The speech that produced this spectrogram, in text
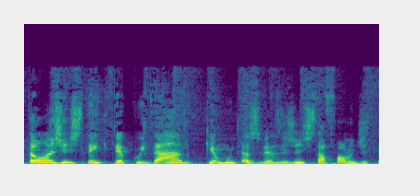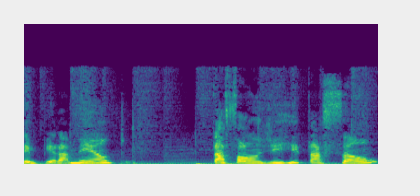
Então a gente tem que ter cuidado, porque muitas vezes a gente está falando de temperamento, está falando de irritação,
